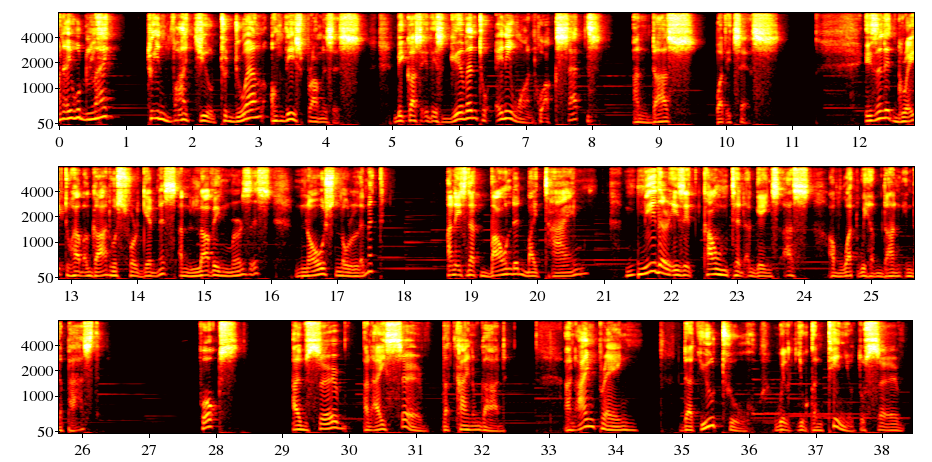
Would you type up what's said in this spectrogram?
And I would like to invite you to dwell on these promises because it is given to anyone who accepts and does what it says. Isn't it great to have a God whose forgiveness and loving mercies knows no limit and is not bounded by time? Neither is it counted against us of what we have done in the past. Folks, I've served and I serve that kind of God. And I'm praying that you too will you continue to serve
